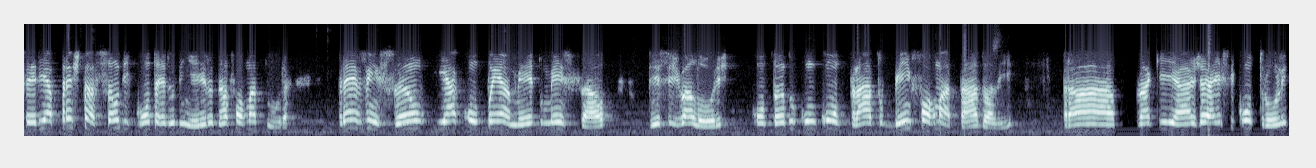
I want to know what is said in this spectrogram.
seria a prestação de contas do dinheiro da formatura, prevenção e acompanhamento mensal desses valores, contando com um contrato bem formatado ali, para que haja esse controle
